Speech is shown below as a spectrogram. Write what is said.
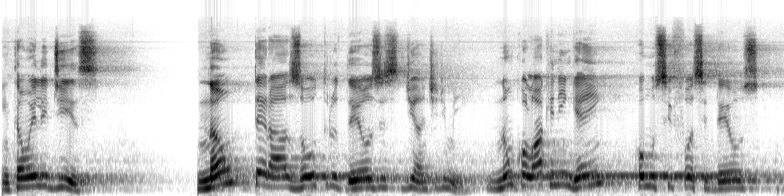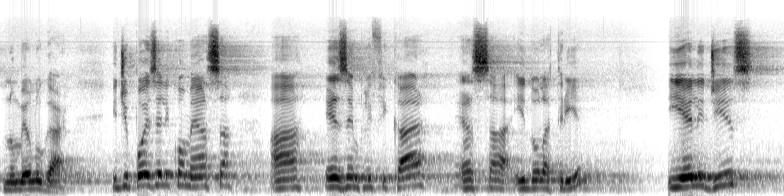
Então ele diz: Não terás outros deuses diante de mim. Não coloque ninguém como se fosse Deus no meu lugar. E depois ele começa a exemplificar essa idolatria, e ele diz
